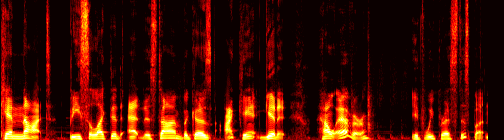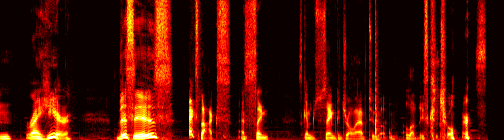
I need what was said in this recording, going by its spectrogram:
cannot be selected at this time because I can't get it. However, if we press this button right here, this is Xbox. That's the same, same controller. I have two of them. I love these controllers.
